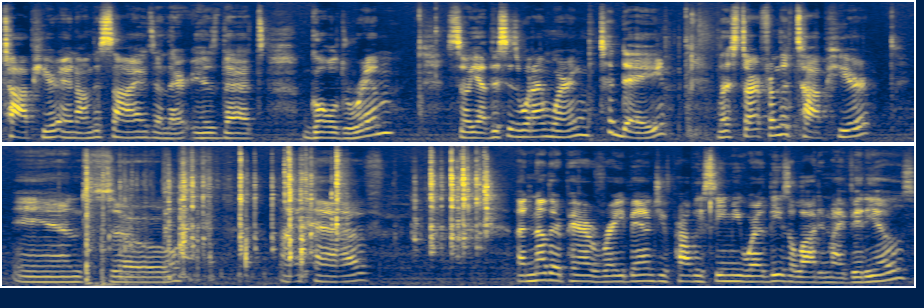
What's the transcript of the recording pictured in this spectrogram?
top here and on the sides, and there is that gold rim. So yeah, this is what I'm wearing today. Let's start from the top here. And so I have Another pair of Ray-Bans, you've probably seen me wear these a lot in my videos.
